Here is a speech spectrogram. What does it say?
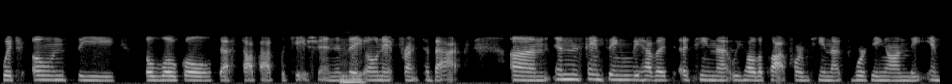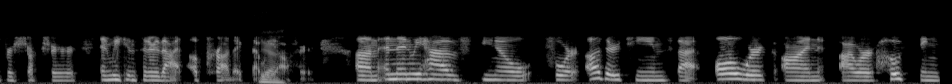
which owns the the local desktop application and mm-hmm. they own it front to back. Um, and the same thing, we have a, a, team that we call the platform team that's working on the infrastructure, and we consider that a product that yeah. we offer. Um, and then we have, you know, for other teams that all work on our hosting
